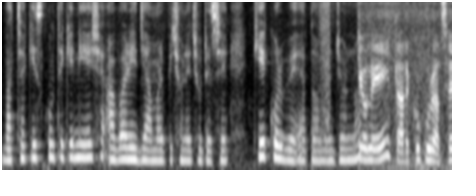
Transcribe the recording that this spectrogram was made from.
বাচ্চাকে স্কুল থেকে নিয়ে এসে আবার এই যে আমার পিছনে ছুটেছে। কে করবে এত আমার জন্য? কেউ নেই তার কুকুর আছে।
